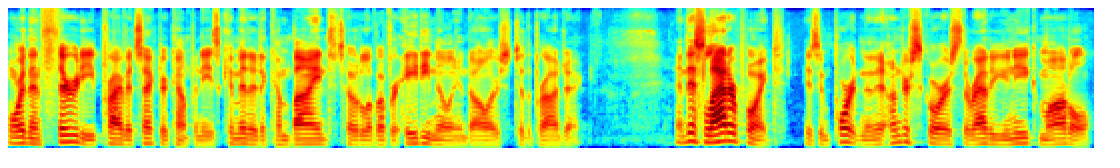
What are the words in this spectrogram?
more than 30 private sector companies committed a combined total of over $80 million to the project. And this latter point is important, and it underscores the rather unique model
